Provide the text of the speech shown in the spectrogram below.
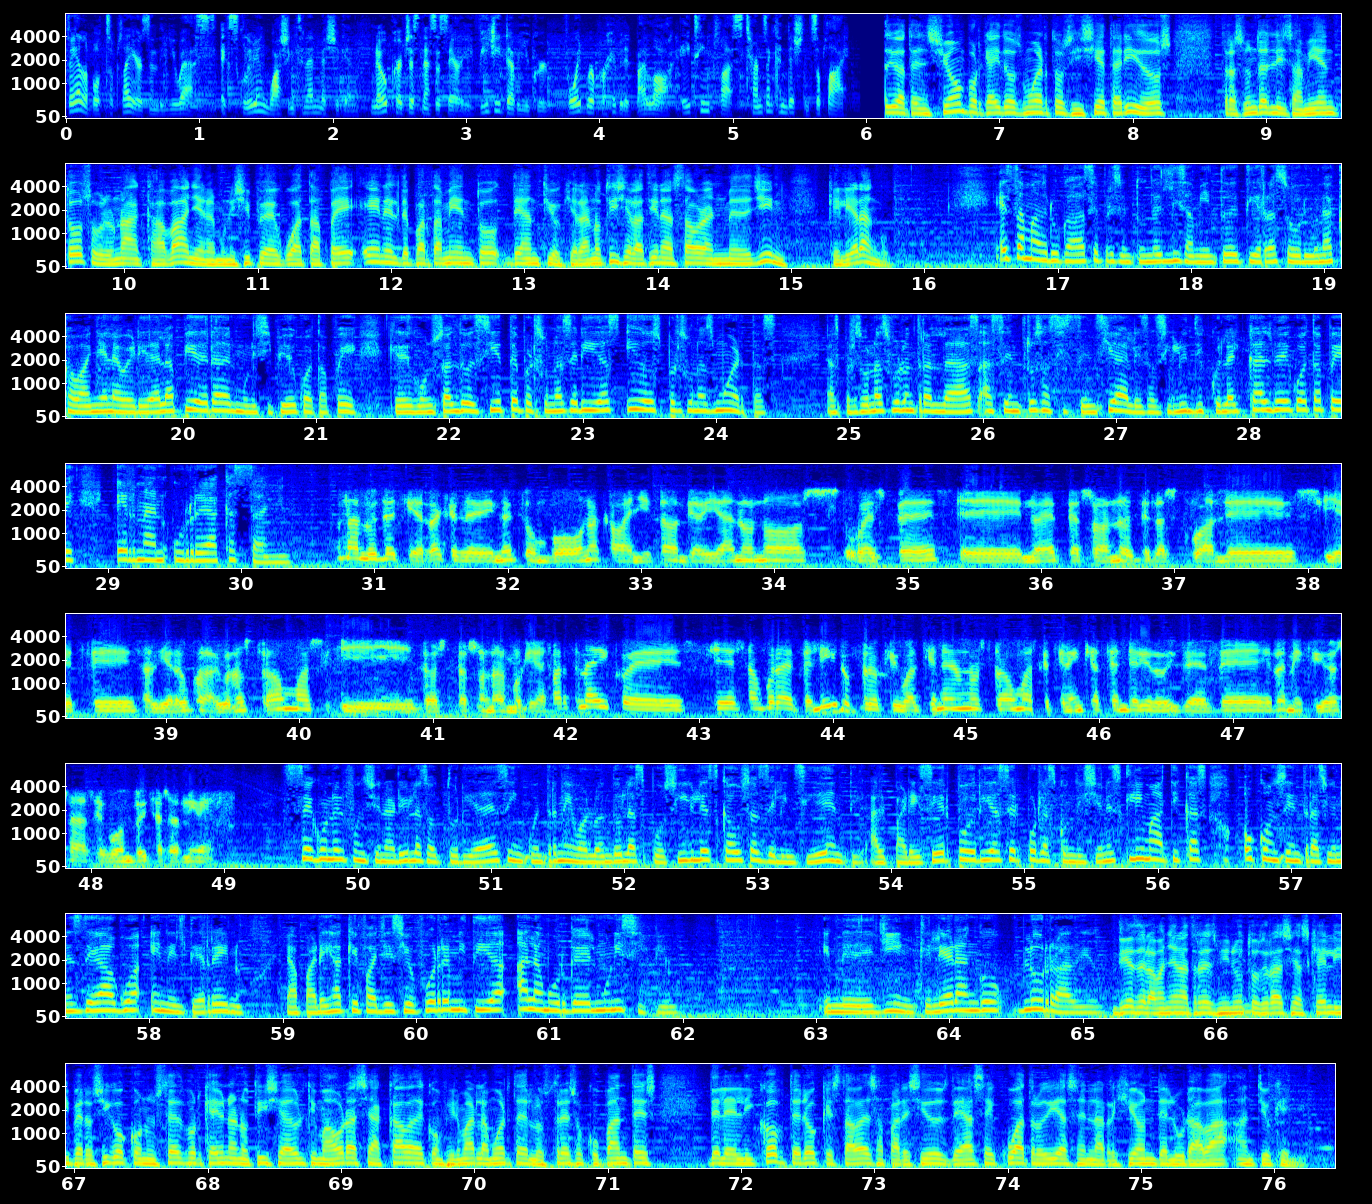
Available to players in the U.S., excluding Washington and Michigan. No purchase necessary. VGW Group. Void where prohibited by law. 18 plus. Terms and conditions apply. Atención porque hay dos muertos y siete heridos tras un deslizamiento sobre una cabaña en el municipio de Guatapé en el departamento de Antioquia. La noticia la tiene hasta ahora en Medellín. Kelly Arango. Esta madrugada se presentó un deslizamiento de tierra sobre una cabaña en la vereda de La Piedra del municipio de Guatapé, que dejó un saldo de siete personas heridas y dos personas muertas. Las personas fueron trasladadas a centros asistenciales, así lo indicó el alcalde de Guatapé, Hernán Urrea Castaño una luz de tierra que se vino y tumbó una cabañita donde habían unos huéspedes, eh, nueve personas, de las cuales siete salieron con algunos traumas y dos personas murieron. El parte médico es que están fuera de peligro, pero que igual tienen unos traumas que tienen que atender y ser remitidos a segundo y tercer nivel. Según el funcionario, las autoridades se encuentran evaluando las posibles causas del incidente. Al parecer podría ser por las condiciones climáticas o concentraciones de agua en el terreno. La pareja que falleció fue remitida a la morgue del municipio. En Medellín, Kelly Arango, Blue Radio. 10 de la mañana, 3 minutos. Gracias, Kelly. Pero sigo con usted porque hay una noticia de última hora. Se acaba de confirmar la muerte de los tres ocupantes del helicóptero que estaba desaparecido desde hace cuatro días en la región del Urabá antioqueño.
